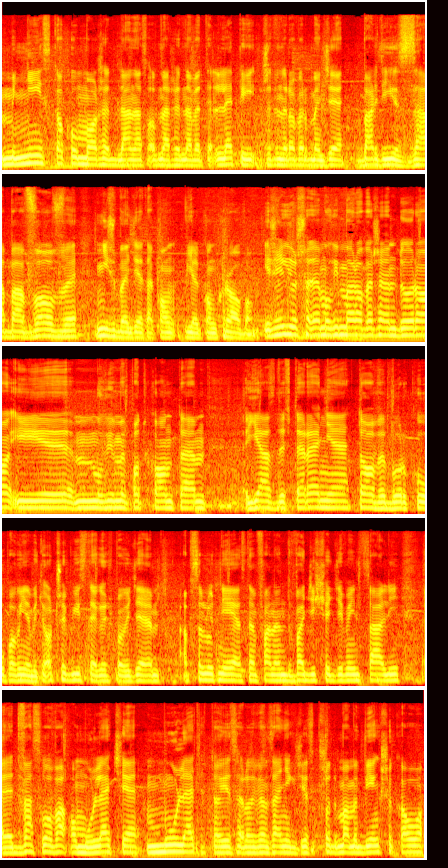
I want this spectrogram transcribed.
mniej skoku może dla nas oznaczać nawet lepiej, że ten rower będzie bardziej zabawowy niż będzie taką wielką krową. Jeżeli już e, mówimy o rowerze enduro i mm, mówimy pod kątem jazdy w terenie, to wybór kół powinien być oczywisty, jak już powiedziałem, absolutnie jestem fanem 29 cali. E, dwa słowa o mulecie. Mulet to jest rozwiązanie, gdzie z przodu mamy większe koło,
